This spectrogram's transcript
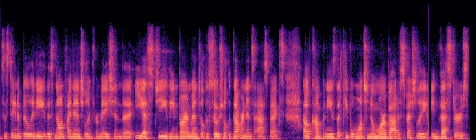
sustainability, this non financial information, the ESG, the environmental, the social, the governance aspects of companies that people want to know more about, especially investors.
